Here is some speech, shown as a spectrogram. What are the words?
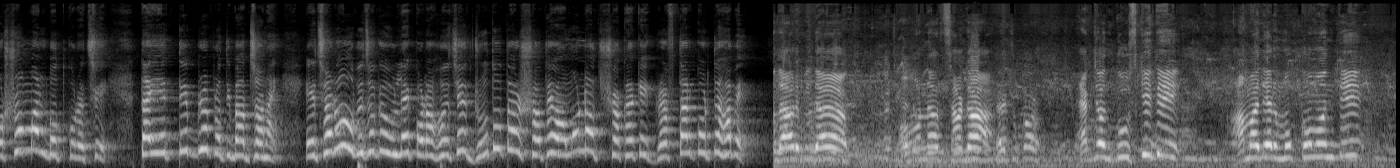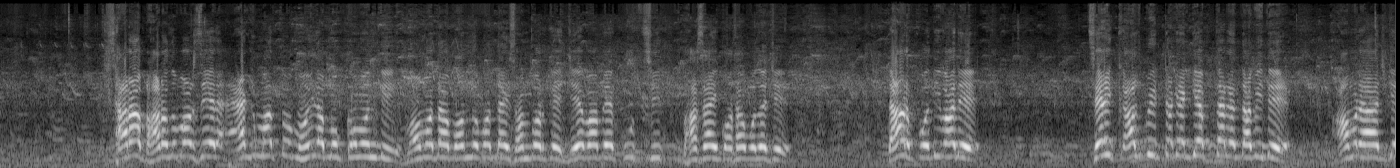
অসম্মান বোধ করেছি, তাই এর তীব্র প্রতিবাদ জানাই। এছাড়াও অভিযোগে উল্লেখ করা হয়েছে, দ্রুততার সাথে অমরনাথ শাখাকে গ্রেফতার করতে হবে। বিধায়ক অমরনাথ সাগা একজন দুষ্কৃতী, আমাদের মুখ্যমন্ত্রী সারা ভারতবর্ষের একমাত্র মহিলা মুখ্যমন্ত্রী মমতা বন্দ্যোপাধ্যায় সম্পর্কে যেভাবে কুৎসিত ভাষায় কথা বলেছে, তার প্রতিবাদে সেই কালপিটটাকে গ্রেপ্তারের দাবিতে আমরা আজকে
